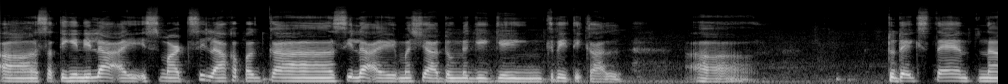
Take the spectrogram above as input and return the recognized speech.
uh, sa tingin nila ay smart sila kapag uh, sila ay masyadong nagiging critical uh, to the extent na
